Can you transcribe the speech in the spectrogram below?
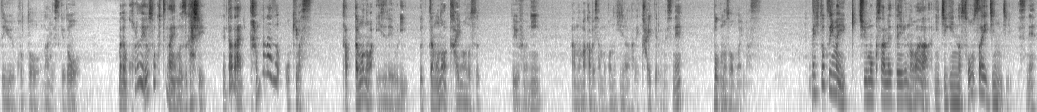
ていうことなんですけど、まあでもこれの予測ってのは難しい。ただ、必ず起きます。買ったものはいずれ売り、売ったものは買い戻す。というふうに、あの、真壁さんもこの記事の中で書いてるんですね。僕もそう思います。で、一つ今注目されているのは、日銀の総裁人事ですね。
